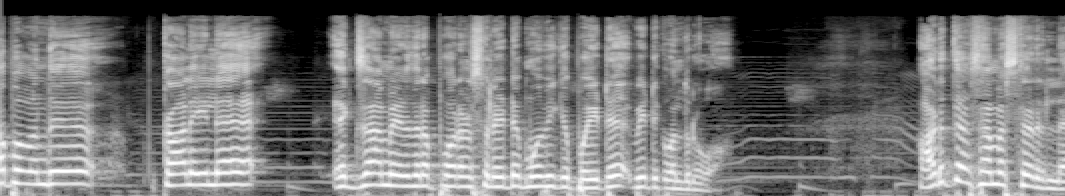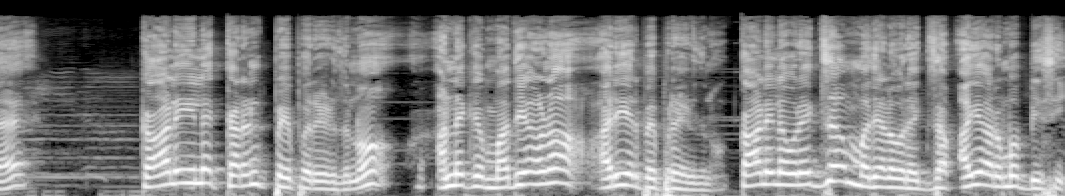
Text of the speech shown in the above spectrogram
அப்போ வந்து காலையில் எக்ஸாம் எழுதுற போகிறேன்னு சொல்லிட்டு மூவிக்கு போயிட்டு வீட்டுக்கு வந்துடுவோம் அடுத்த செமஸ்டரில் காலையில் கரண்ட் பேப்பர் எழுதணும். அன்னைக்கு மதியானம் அரியர் பேப்பர் எழுதணும். காலையில் ஒரு எக்ஸாம் மதியானம் ஒரு எக்ஸாம் ஐயா ரொம்ப பிஸி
